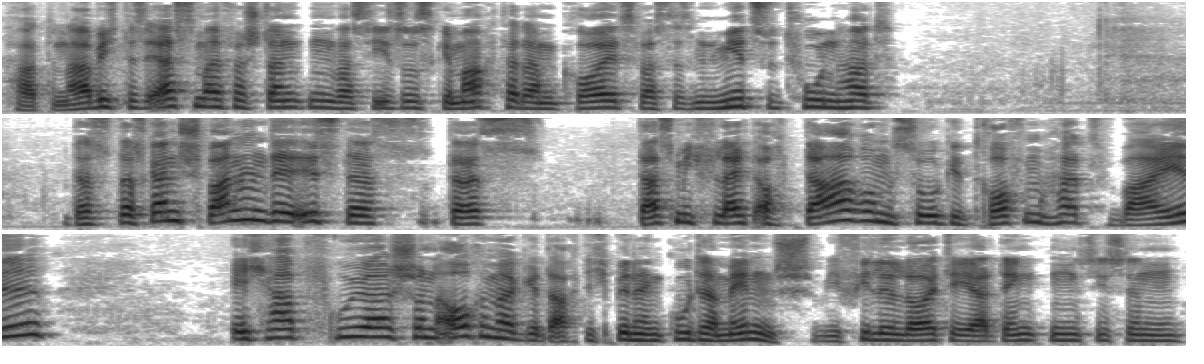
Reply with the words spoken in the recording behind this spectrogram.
hat. Und da habe ich das erste Mal verstanden, was Jesus gemacht hat am Kreuz, was das mit mir zu tun hat. Das, das ganz Spannende ist, dass, dass das mich vielleicht auch darum so getroffen hat, weil ich habe früher schon auch immer gedacht, ich bin ein guter Mensch. Wie viele Leute ja denken, sie sind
